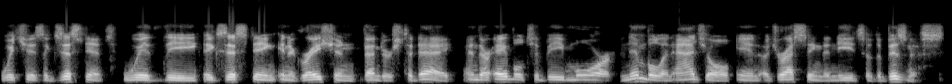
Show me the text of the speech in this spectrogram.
which is existent with the existing integration vendors today today, and they're able to be more nimble and agile in addressing the needs of the business.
